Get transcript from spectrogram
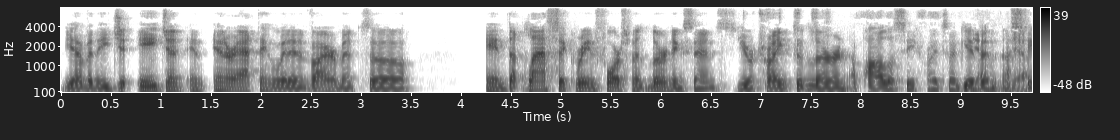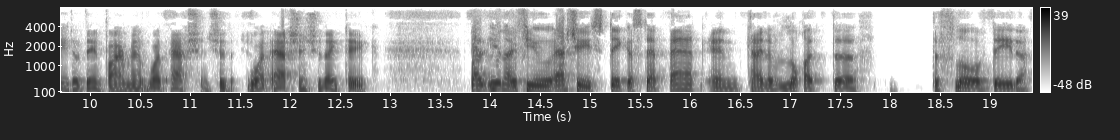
you have an agent in, interacting with an environment. So in the classic reinforcement learning sense, you're trying to learn a policy, right? So given yeah, a yeah. state of the environment, what action should what action should I take? But you know, if you actually take a step back and kind of look at the the flow of data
